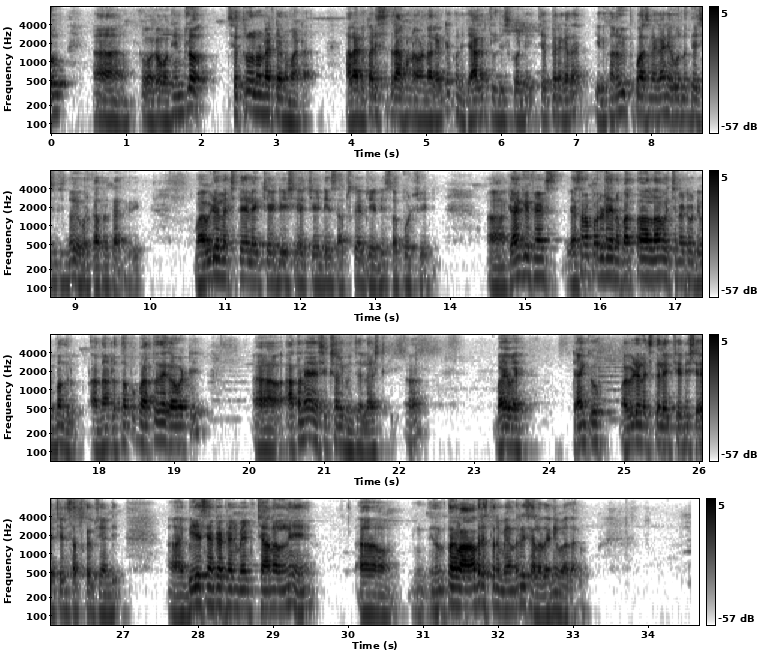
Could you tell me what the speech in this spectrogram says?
ఒక ఒక ఇంట్లో శత్రువులు ఉన్నట్టే అనమాట అలాంటి పరిస్థితి రాకుండా ఉండాలంటే కొన్ని జాగ్రత్తలు తీసుకోండి. చెప్పాను కదా ఇది కనువిప్పు కోసమే కానీ ఎవరిని ఉద్దేశించిందో ఎవరి కథ కాదు ఇది. మా వీడియోలు నచ్చితే లైక్ చేయండి షేర్ చేయండి సబ్స్క్రైబ్ చేయండి సపోర్ట్ చేయండి. థ్యాంక్ యూ ఫ్రెండ్స్ వ్యసనపరుడైన భర్త వల్ల వచ్చినటువంటి ఇబ్బందులు. దాంట్లో తప్పు భర్తదే కాబట్టి అతనే శిక్ష అనిపించాలి లాస్ట్కి బాయ్ బాయ్ థ్యాంక్ యూ మా వీడియో నచ్చితే లైక్ చేయండి షేర్ చేయండి సబ్స్క్రైబ్ చేయండి. బీఎస్సీ ఎంటర్టైన్మెంట్ ఛానల్ని ఇంతగా ఆదరిస్తున్న మీ అందరికీ చాలా ధన్యవాదాలు.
